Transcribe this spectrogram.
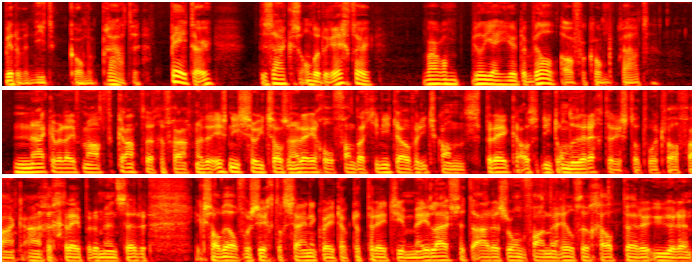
willen we niet komen praten. Peter, de zaak is onder de rechter. Waarom wil jij hier er wel over komen praten? Nou, ik heb wel even mijn advocaat eh, gevraagd. Maar er is niet zoiets als een regel van dat je niet over iets kan spreken als het niet onder de rechter is. Dat wordt wel vaak aangegrepen door mensen. Ik zal wel voorzichtig zijn. Ik weet ook dat Pretium meeluistert. Aardesom van heel veel geld per uur. En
